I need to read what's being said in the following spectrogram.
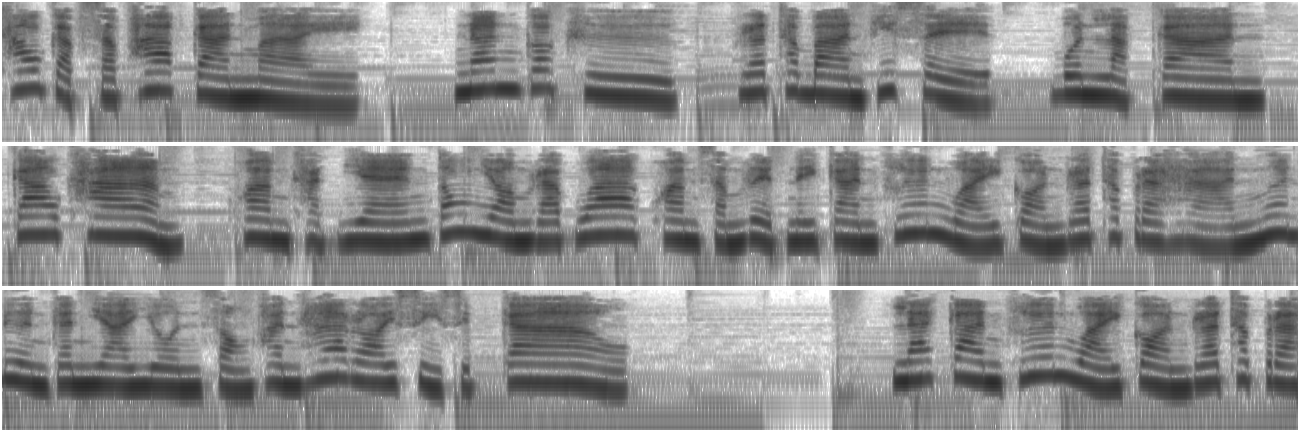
เข้ากับสภาพการใหม่ นั่นก็คือ รัฐบาลพิเศษ บนหลักการ ก้าวข้าม ความขัดแย้งต้องยอมรับว่าความสำเร็จในการเคลื่อนไหวก่อนรัฐประหารเมื่อเดือนกันยายน 2549 และการเคลื่อนไหวก่อนรัฐประ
